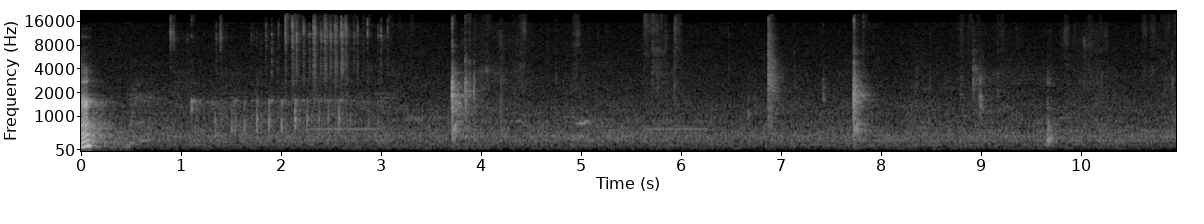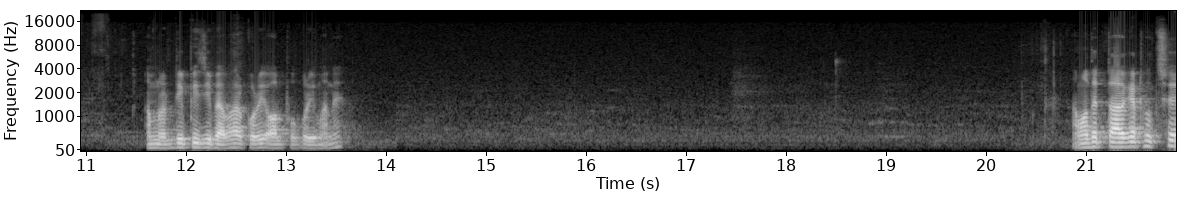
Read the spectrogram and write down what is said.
হ্যাঁ? আমরা ডিপিজি ব্যবহার করি অল্প পরিমাণে। আমাদের টার্গেট হচ্ছে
